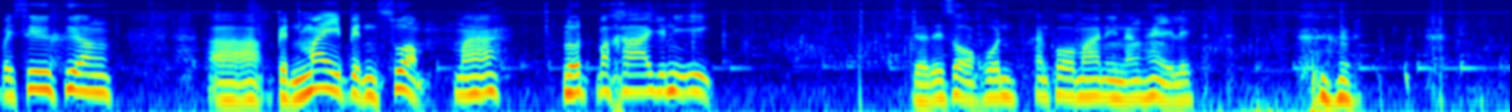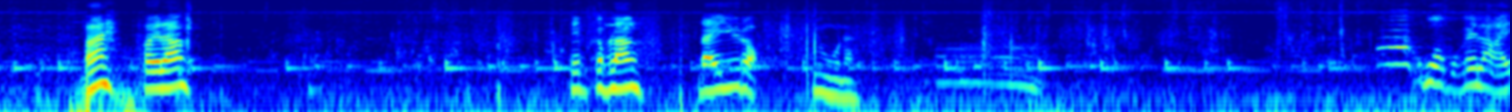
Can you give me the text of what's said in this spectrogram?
ไปซื้อเครื่องอ่าเป็นไม้เป็นส้วมมารถมาคายอยู่นี่อีก เดี๋ยวได้สองคนคันพ่อมานี่นังไห้เลย ไปถอยหลัง เต็มกำลัง ได้อยู่ดอกอยู่นะขวบบอกให้หลาย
